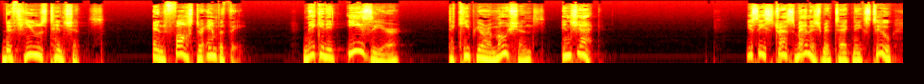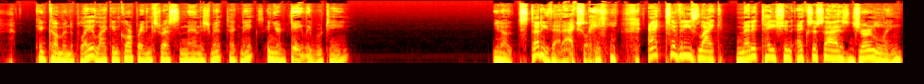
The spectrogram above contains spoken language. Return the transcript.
diffuse tensions and foster empathy, making it easier keep your emotions in check. You see, stress management techniques too can come into play, like incorporating stress management techniques in your daily routine. You know, study that actually. Activities like meditation, exercise, journaling,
